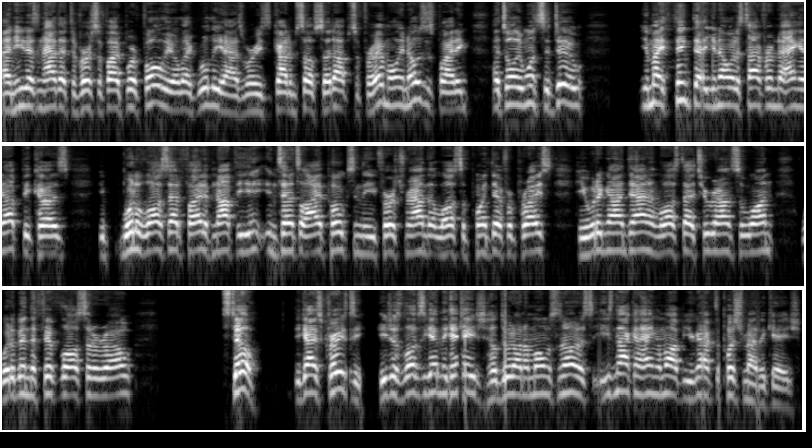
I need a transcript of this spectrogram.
and he doesn't have that diversified portfolio like Woodley has, where he's got himself set up. So for him, all he knows is fighting. That's all he wants to do. You might think that you know what it's time for him to hang it up because he would have lost that fight if not the incidental eye pokes in the first round that lost a point there for Price. He would have gone down and lost that two rounds to one. Would have been the fifth loss in a row. Still, the guy's crazy. He just loves to get in the cage. He'll do it on a moment's notice. He's not going to hang him up. You're going to have to push him out of the cage.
